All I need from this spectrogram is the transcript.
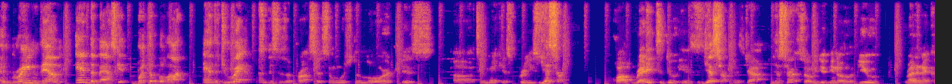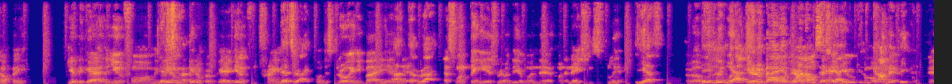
and bring them in the basket with the bullock and the two rams. And this is a process in which the Lord is uh, to make his priest Yes, sir. qual- ready to do his Yes, sir. his job. Yes, sir. So you you know if you running a company, give the guys a uniform and get them sir. get them prepared, get them some training. That's right. Don't just throw anybody in that's right. That's one thing Israel did when the when the nation split. Yes. Uh, They wouldn't got Jeroboam- anybody. One of them just "Hey, got you, come common here." people Yeah.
